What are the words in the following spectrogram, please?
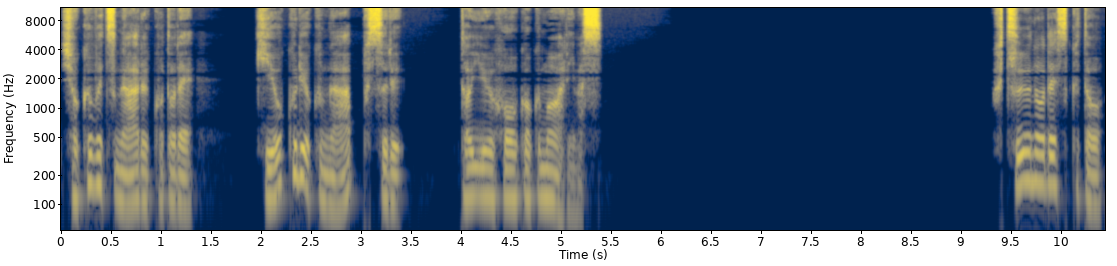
植物があることで記憶力がアップするという報告もあります。普通のデスクと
